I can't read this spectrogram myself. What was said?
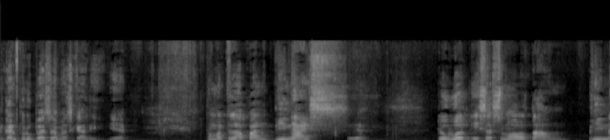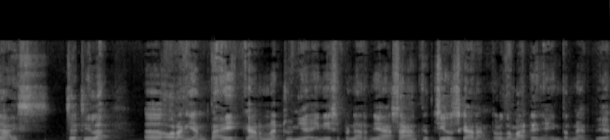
Akan berubah sama sekali ya. Nomor delapan, be nice ya. The world is a small town, be nice. Jadilah uh, orang yang baik karena dunia ini sebenarnya sangat kecil sekarang, terutama adanya internet ya.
